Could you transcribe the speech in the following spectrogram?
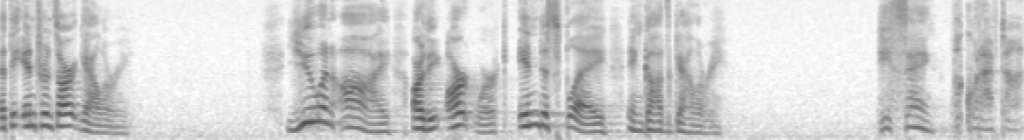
at the entrance art gallery. You and I are the artwork in display in God's gallery. He's saying, Look what I've done.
